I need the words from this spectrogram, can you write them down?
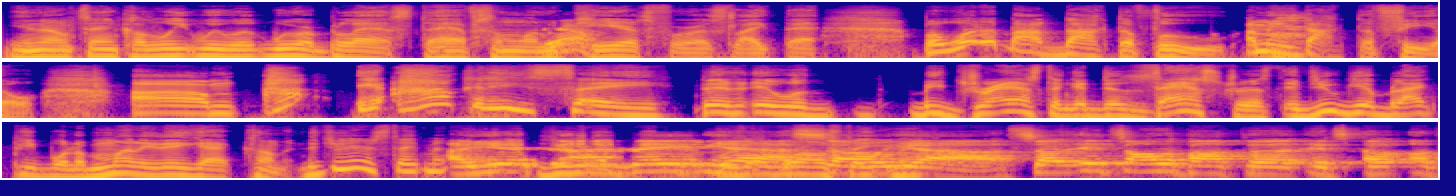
You know what I'm saying? Because we, we were we were blessed to have someone who cares for us like that. But what about Dr. Fu? I mean, Dr. Phil. Um, how, how could he say that it would be drastic and disastrous if you give black people the money they got coming? Did you hear a statement? Uh, yeah, uh, they, yeah. So statement? yeah, so it's all about the. It's uh, uh,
